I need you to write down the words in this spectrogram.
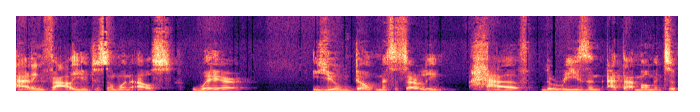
adding value to someone else where you don't necessarily have the reason at that moment to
